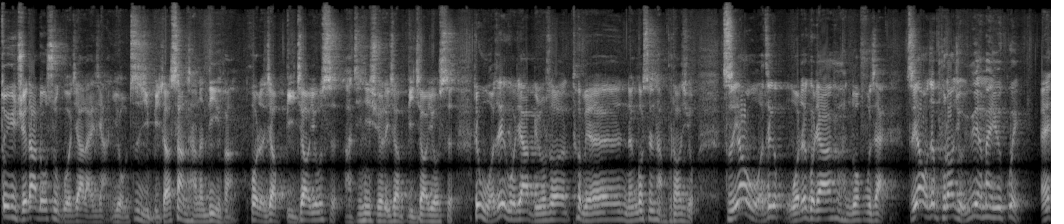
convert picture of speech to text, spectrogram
对于绝大多数国家来讲，有自己比较擅长的地方，或者叫比较优势啊，经济学里叫比较优势。就我这个国家，比如说特别能够生产葡萄酒，只要我这个我这国家很多负债，只要我这葡萄酒越卖越贵，哎，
